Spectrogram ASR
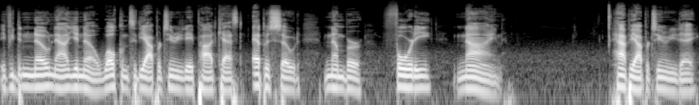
If you didn't know, now you know. Welcome to the Opportunity Day Podcast, episode number 49. Happy Opportunity Day.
